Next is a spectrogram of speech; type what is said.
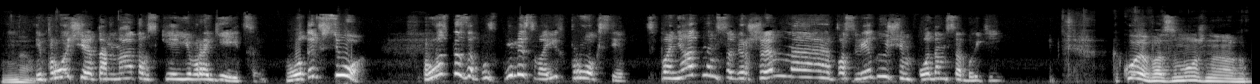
No. И прочие там натовские еврогейцы. Вот и все. Просто запустили своих прокси с понятным совершенно последующим ходом событий. Какое возможно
